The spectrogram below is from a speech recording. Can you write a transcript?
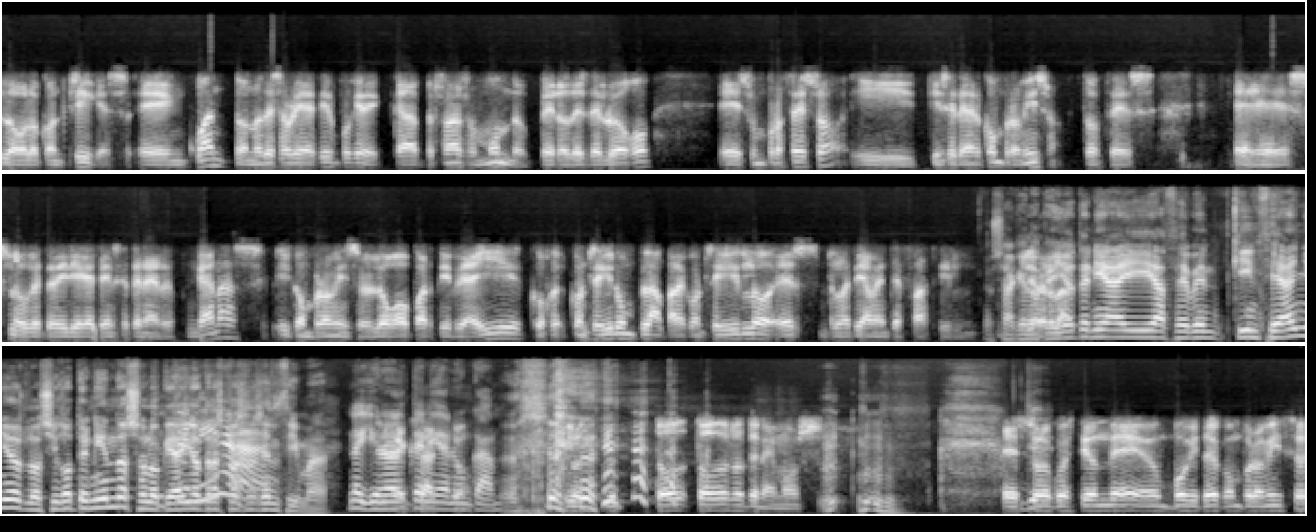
lo, lo consigues. En cuanto, no te sabría decir porque cada persona es un mundo, pero desde luego es un proceso y tienes que tener compromiso. Entonces, es lo que te diría que tienes que tener, ganas y compromiso. Y luego a partir de ahí, coge- conseguir un plan para conseguirlo es relativamente fácil. O sea, que lo que yo tenía ahí hace 20 15 años lo sigo teniendo, solo ¿Tú que hay otras cosas encima. No, yo no lo he tenido nunca. Lo- to- todos lo tenemos. Es solo cuestión de un poquito de compromiso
